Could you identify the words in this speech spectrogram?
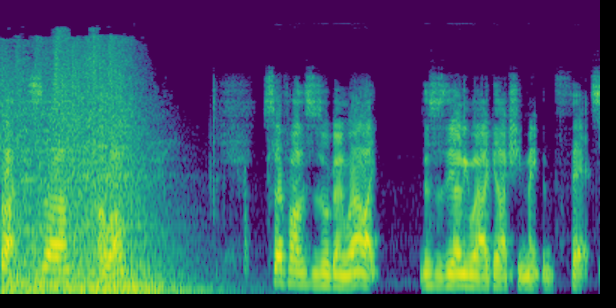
But, uh, oh well. So far this is all going well, like, this is the only way I could actually make them fit.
